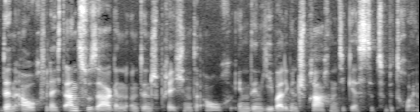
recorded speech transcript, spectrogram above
dann auch vielleicht anzusagen und entsprechend auch in den jeweiligen Sprachen die Gäste zu betreuen.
